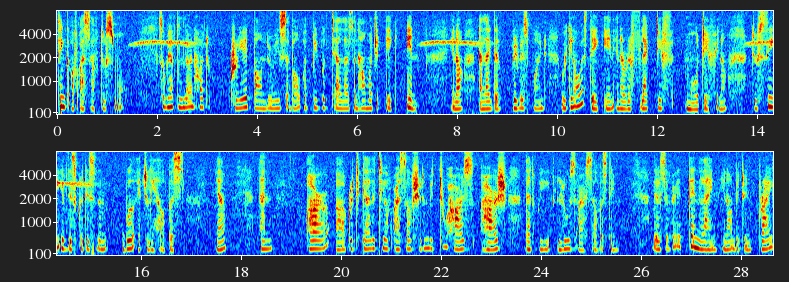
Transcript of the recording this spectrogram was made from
think of ourselves too small. So we have to learn how to create boundaries about what people tell us and how much you take in. You know, and like the previous point, we can always take in in a reflective motive, you know, to see if this criticism will actually help us. Yeah, and our uh, criticality of ourselves shouldn't be too harsh, harsh that we lose our self-esteem. There's a very thin line, you know, between pride,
